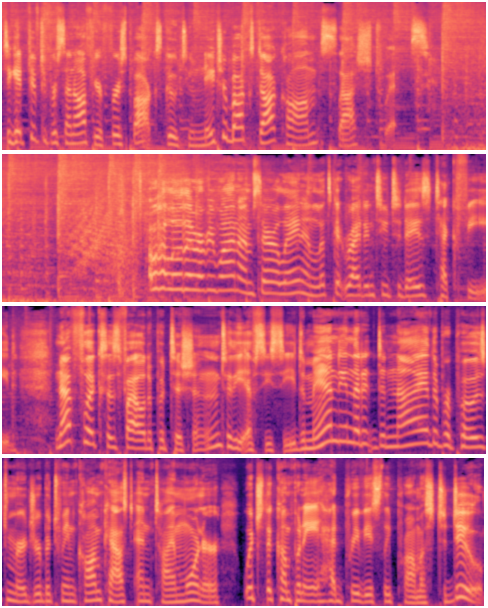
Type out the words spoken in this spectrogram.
To get 50% off your first box, go to naturebox.com slash twit. Oh, hello there, everyone. I'm Sarah Lane, and let's get right into today's tech feed. Netflix has filed a petition to the FCC demanding that it deny the proposed merger between Comcast and Time Warner, which the company had previously promised to do.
